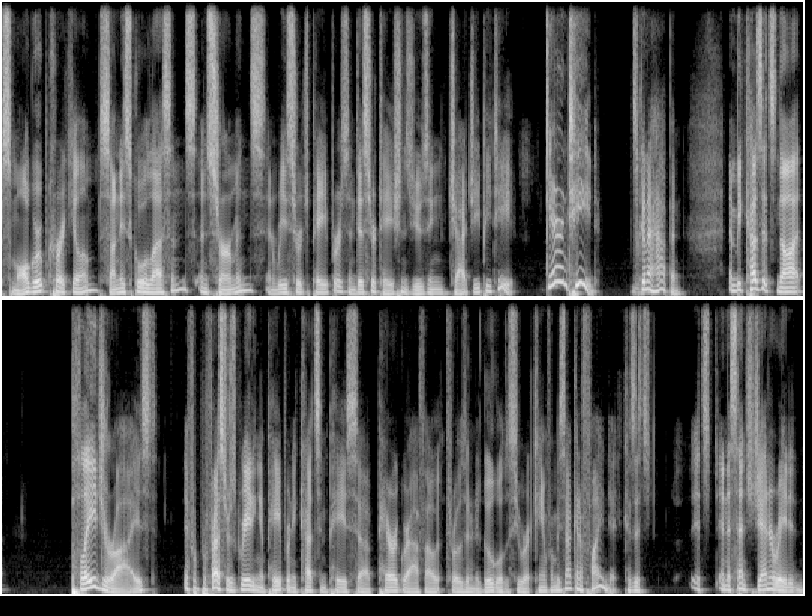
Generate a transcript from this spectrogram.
small group curriculum, Sunday school lessons, and sermons, and research papers and dissertations using ChatGPT. Guaranteed it's going to mm-hmm. happen. And because it's not plagiarized, if a professor is grading a paper and he cuts and pastes a paragraph out, throws it into Google to see where it came from, he's not going to find it because it's it's in a sense generated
